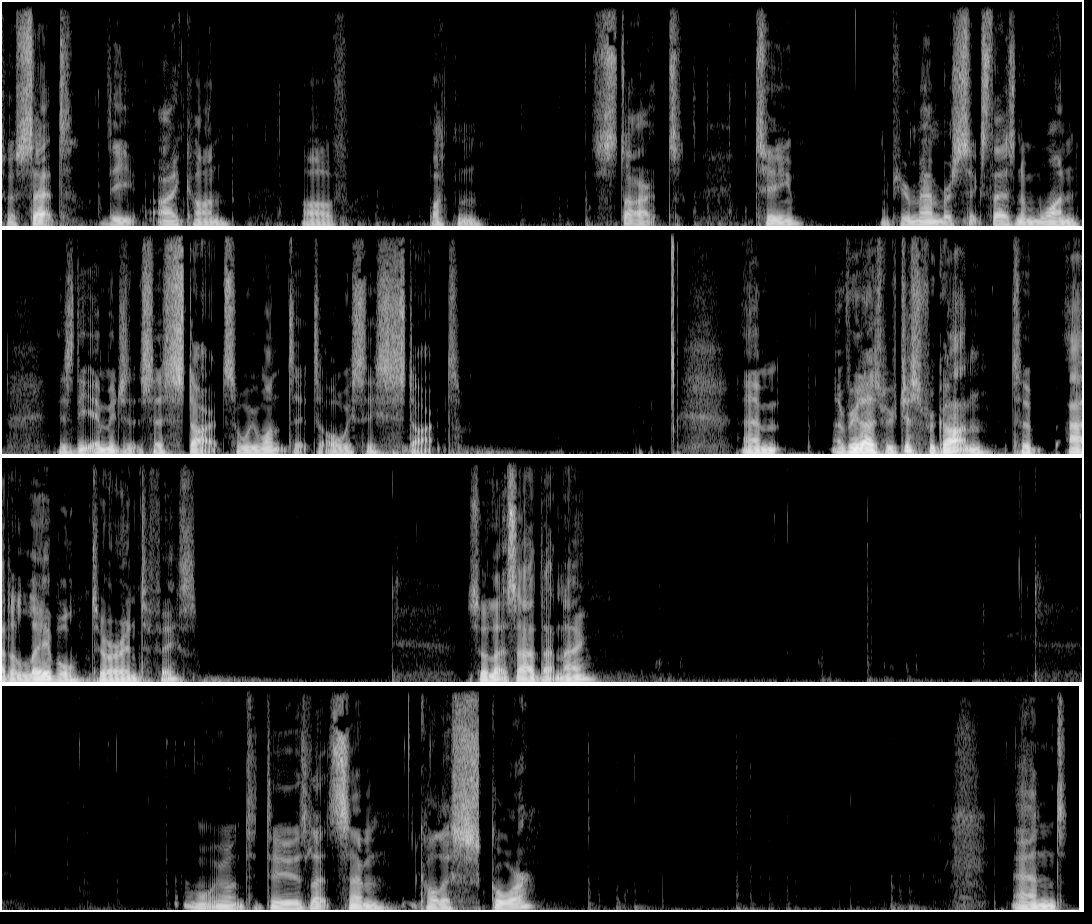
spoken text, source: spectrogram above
So set the icon of button start to, if you remember, 6001 is the image that says start, so we want it to always say start. Um, I've realized we've just forgotten to add a label to our interface. So let's add that now. What we want to do is let's um, call this score. And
